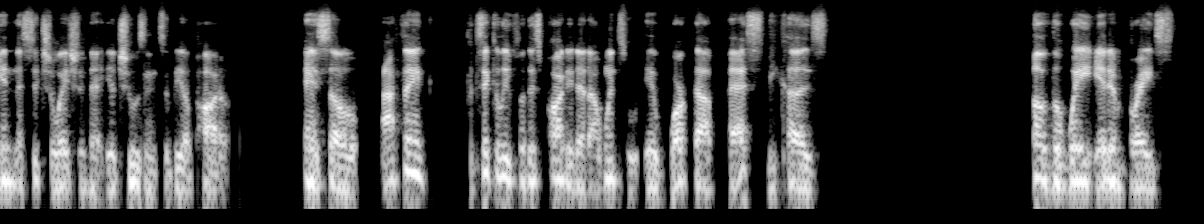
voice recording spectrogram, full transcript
in the situation that you're choosing to be a part of. And so I think, particularly for this party that I went to, it worked out best because of the way it embraced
